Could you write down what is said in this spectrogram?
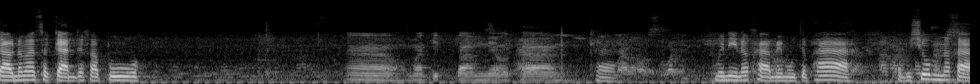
กล่าวนมัสการเจ้าค่ะปูอ้าวมาติดตามแนวทางค่ะมื้อนี้เนาะค่ะแม่หมูจะพาท่านผู้ชมเนาะค่ะ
